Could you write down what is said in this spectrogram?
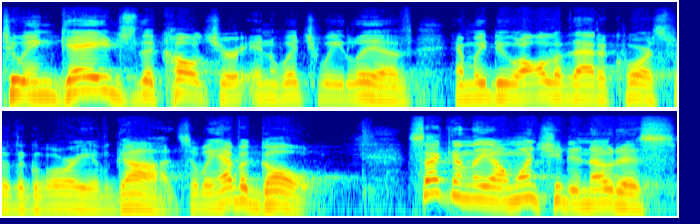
to engage the culture in which we live. And we do all of that, of course, for the glory of God. So we have a goal. Secondly, I want you to notice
